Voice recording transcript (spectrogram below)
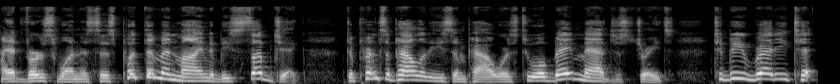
at verse 1, it says, Put them in mind to be subject to principalities and powers, to obey magistrates, to be ready to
